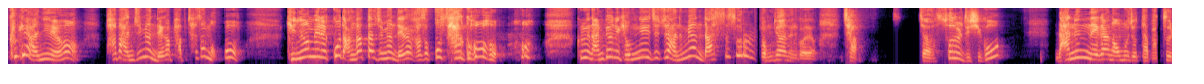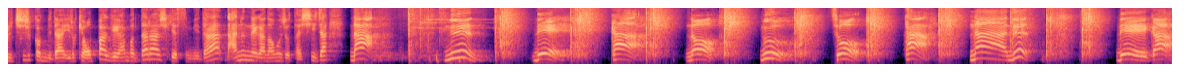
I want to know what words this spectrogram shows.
그게 아니에요. 밥 안 주면 내가 밥 찾아 먹고 기념일에 꽃 안 갖다 주면 내가 가서 꽃 사고 그리고 남편이 격려해 주지 않으면 나 스스로를 격려하는 거예요. 자, 자 손을 드시고 나는 내가 너무 좋다 박수를 치실 겁니다. 이렇게 엇박에 한번 따라 하시겠습니다. 나는 내가 너무 좋다 시작. 나는 내 가 너무 좋다. 나는 내가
